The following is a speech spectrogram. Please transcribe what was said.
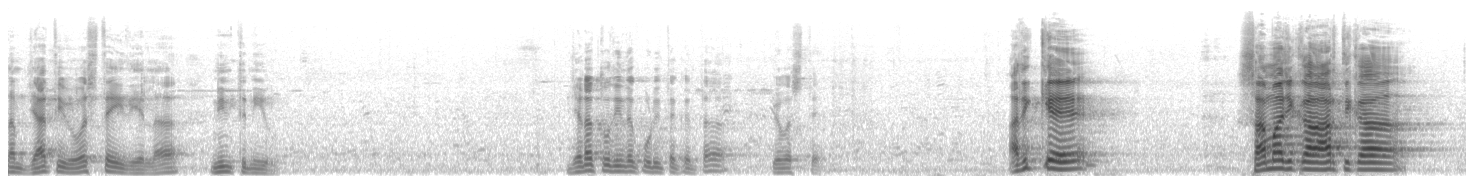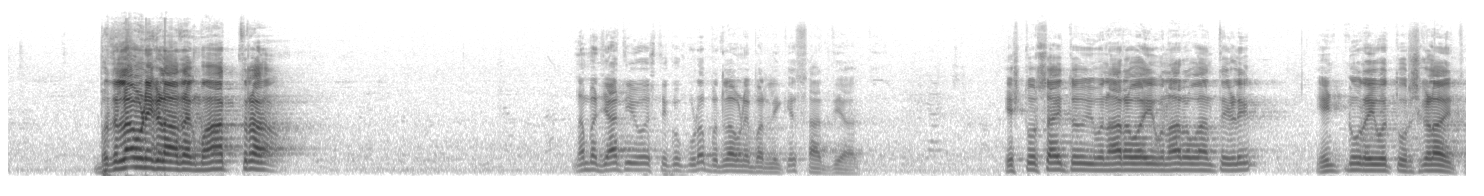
ನಮ್ಮ ಜಾತಿ ವ್ಯವಸ್ಥೆ ಇದೆಯಲ್ಲ, ನಿಂತು ನೀರು. ಜಡತ್ವದಿಂದ ಕೂಡಿರ್ತಕ್ಕಂಥ ವ್ಯವಸ್ಥೆ. ಅದಕ್ಕೆ ಸಾಮಾಜಿಕ, ಆರ್ಥಿಕ ಬದಲಾವಣೆಗಳಾದಾಗ ಮಾತ್ರ ನಮ್ಮ ಜಾತಿ ವ್ಯವಸ್ಥೆಗೂ ಕೂಡ ಬದಲಾವಣೆ ಬರಲಿಕ್ಕೆ ಸಾಧ್ಯ ಎಷ್ಟು ವರ್ಷ ಆಯಿತು ಇವನಾರವ ಇವನಾರವ ಅಂತೇಳಿ ಎಂಟುನೂರೈವತ್ತು ವರ್ಷಗಳಾಯಿತು.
